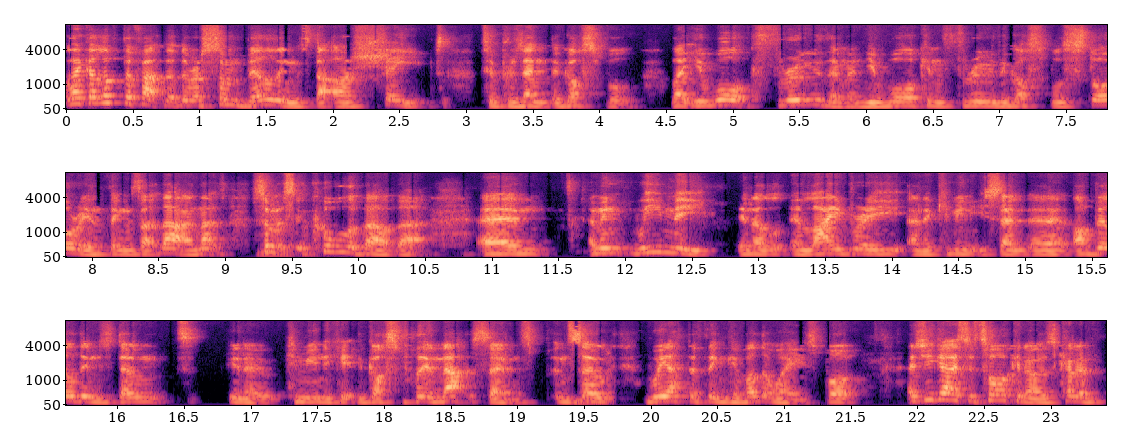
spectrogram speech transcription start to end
like, I love the fact that there are some buildings that are shaped to present the gospel. Like you walk through them and you're walking through the gospel story and things like that. And that's something so cool about that. Um, I mean, we meet in a, a library and a community centre. Our buildings don't, you know, communicate the gospel in that sense. And so mm. we have to think of other ways. But as you guys are talking, I was kind of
